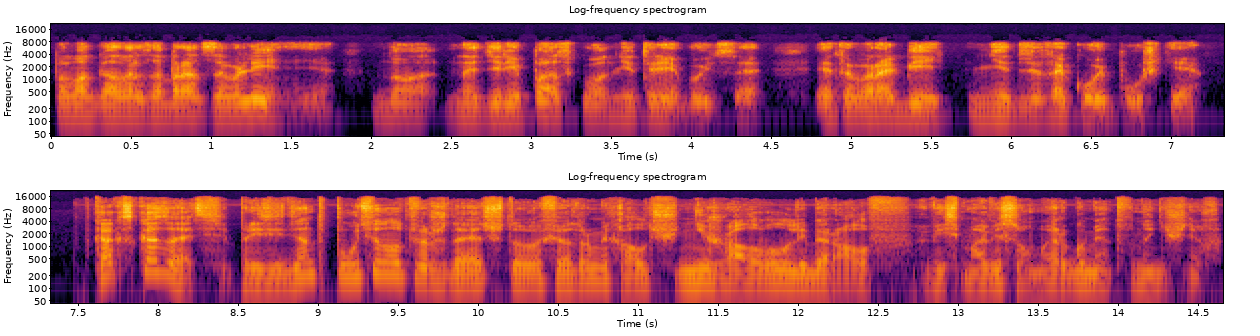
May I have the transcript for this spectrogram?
помогал разобраться в Ленине, но на Дерипаску он не требуется. Это воробей не для такой пушки. Как сказать, президент Путин утверждает, что Федор Михайлович не жаловал либералов. Весьма весомый аргумент в нынешних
